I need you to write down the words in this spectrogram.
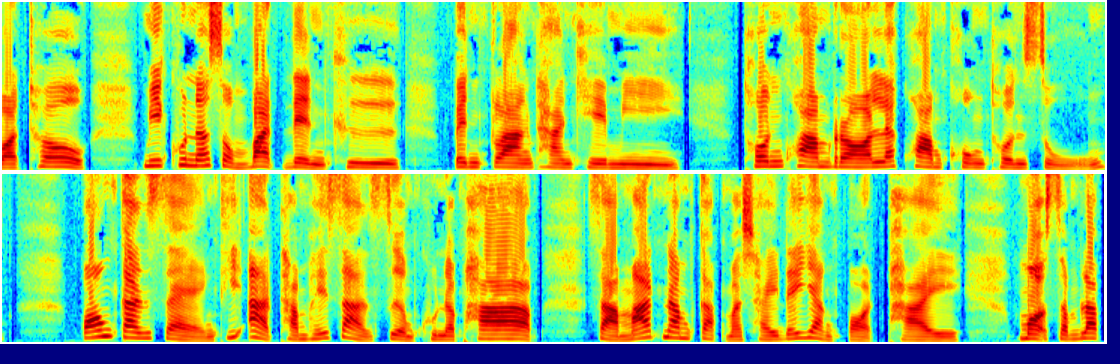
Bottle มีคุณสมบัติเด่นคือ เป็นกลางทานเคมี ทนความร้อนและความคงทนสูง ป้องกันแสงที่อาจทำให้สารเสื่อมคุณภาพ สามารถนำกลับมาใช้ได้อย่างปลอดภัย เหมาะสำหรับ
